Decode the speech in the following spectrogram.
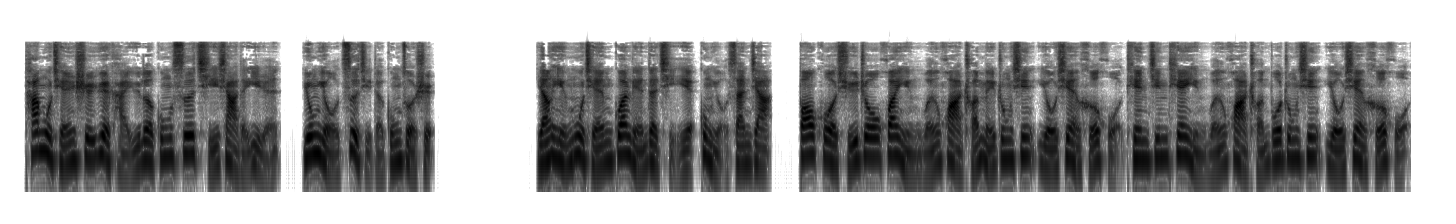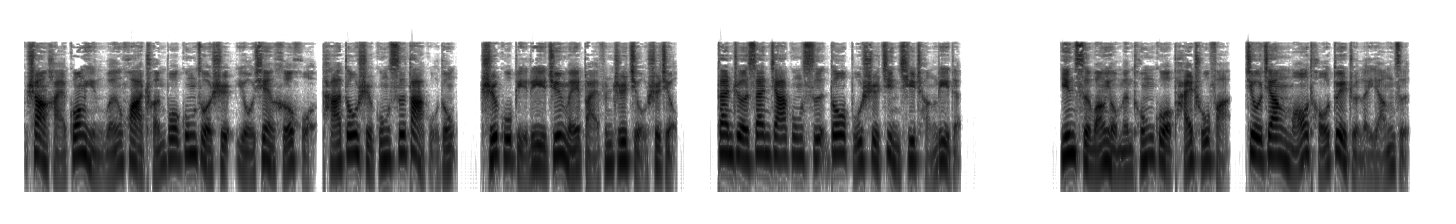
她目前是粤凯娱乐公司旗下的艺人，拥有自己的工作室。杨颖目前关联的企业共有三家，包括徐州欢影文化传媒中心有限合伙、天津天影文化传播中心有限合伙、上海光影文化传播工作室有限合伙，她都是公司大股东，持股比例均为百分之九十九。但这三家公司都不是近期成立的。因此，网友们通过排除法就将矛头对准了杨紫。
